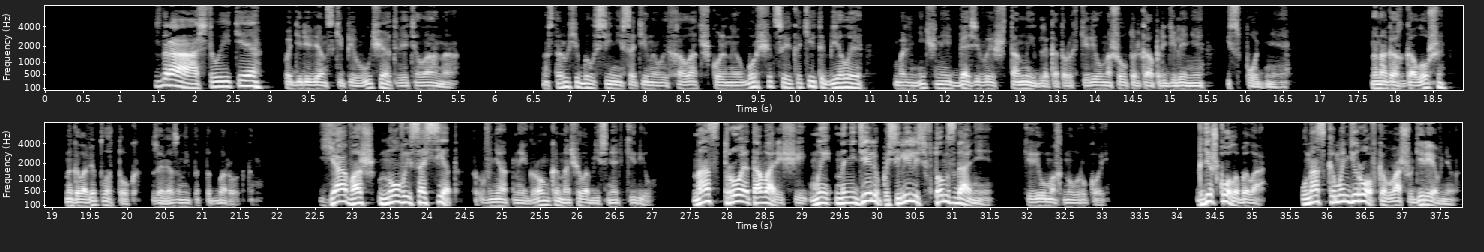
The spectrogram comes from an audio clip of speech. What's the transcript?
«Здравствуйте», — по-деревенски певуче ответила она. На старухе был синий сатиновый халат школьной уборщицы и какие-то белые больничные бязевые штаны, для которых Кирилл нашел только определение «исподнее». На ногах галоши, на голове платок, завязанный под подбородком. «Я ваш новый сосед», — внятно и громко начал объяснять Кирилл. Нас трое товарищей. Мы на неделю поселились в том здании. Кирилл махнул рукой. Где школа была? У нас командировка в вашу деревню.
